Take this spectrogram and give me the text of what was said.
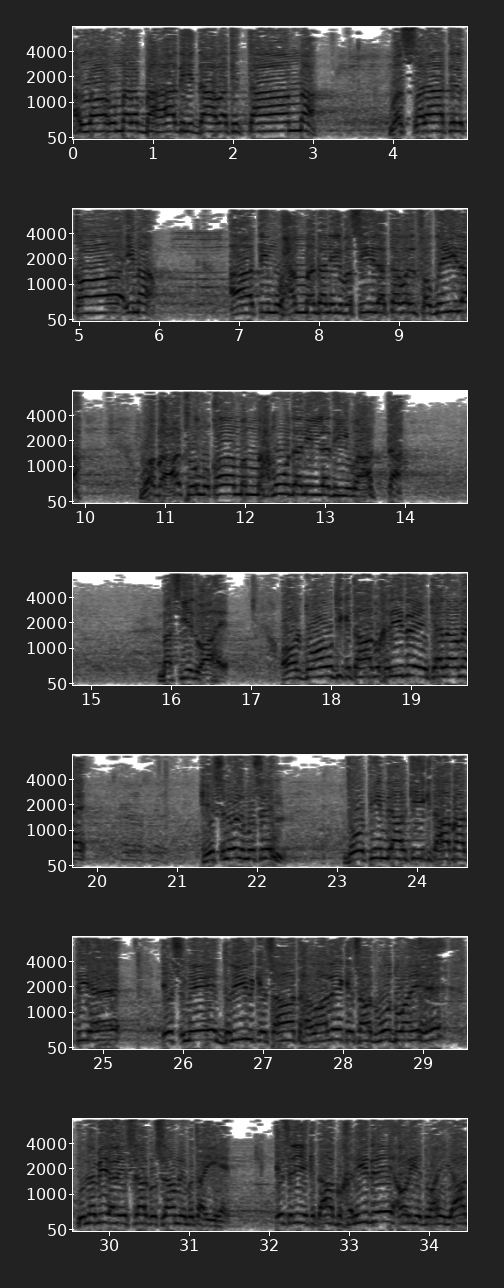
اللہ رب هذه الدعوة التامة والصلاة القائمة آتی محمد الوسیلة والفضیلة وبعثه مقاما محمودا الذي وعدته بس یہ دعا ہے۔ اور دعاؤں کی کتاب خرید رہے ہیں۔ کیا نام ہے؟ حسن المسلم۔ دو تین دیار کی کتاب آتی ہے۔ اس میں دلیل کے ساتھ، حوالے کے ساتھ وہ دعائیں ہیں جو نبی علیہ السلاط اسلام نے بتائی ہیں۔ اس لیے کتاب خرید اور یہ دعائیں یاد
